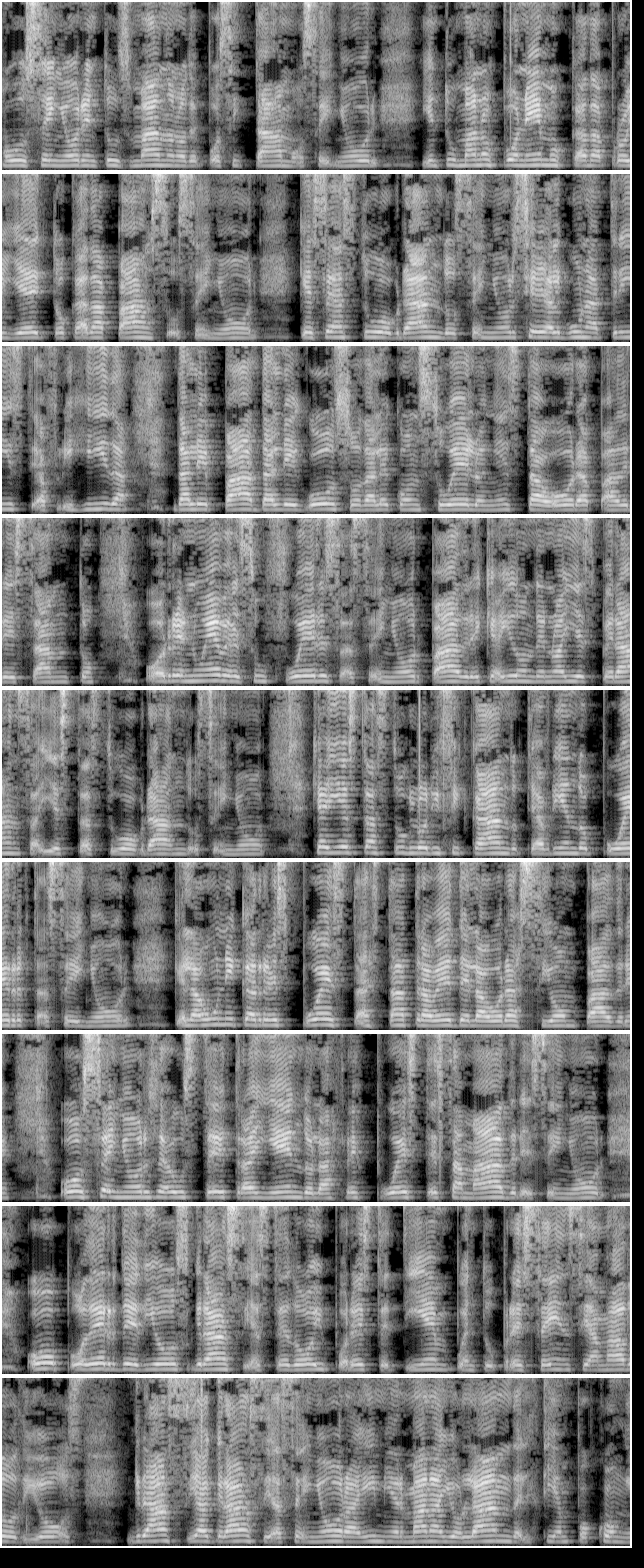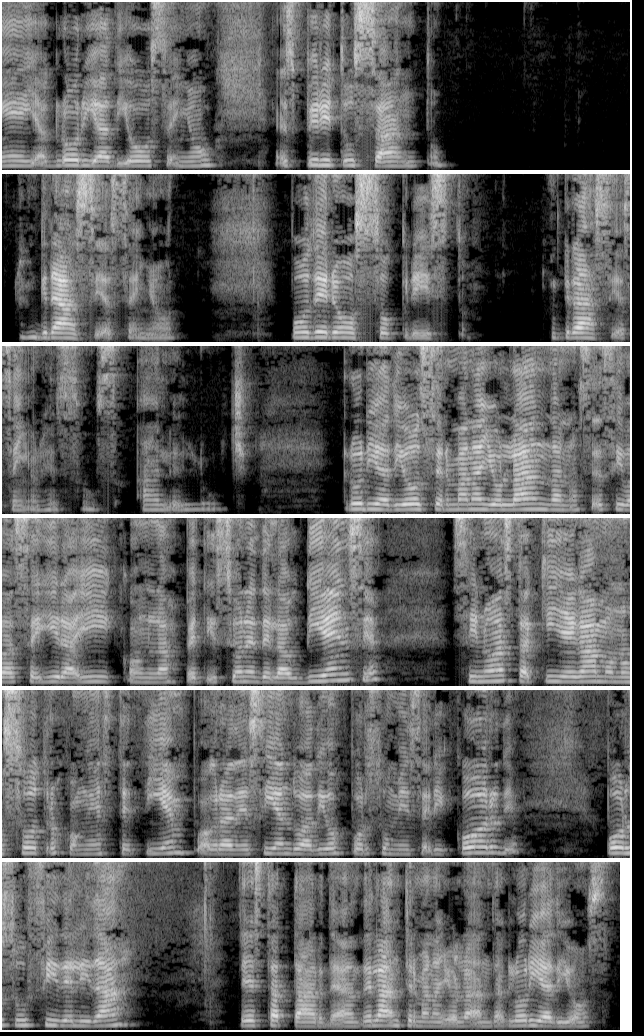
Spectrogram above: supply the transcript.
Oh Señor, en tus manos nos depositamos, Señor, y en tus manos ponemos cada proyecto, cada paso, Señor, que seas tú obrando, Señor, si hay alguna triste, afligida, dale paz, dale gozo, dale consuelo en esta hora, Padre Santo, oh renueve su fuerza, Señor, Padre, que ahí donde no hay esperanza, ahí estás tú obrando, Señor, que ahí estás tú glorificándote, abriendo puertas, Señor, que la única respuesta está a través de la oración, Padre, oh Señor, sea usted trayendo las respuestas a madre, Señor. Oh poder de Dios, gracias te doy por este tiempo en tu presencia, amado Dios. Gracias, gracias, Señor. Ahí mi hermana Yolanda, el tiempo con ella. Gloria a Dios, Señor. Espíritu Santo. Gracias, Señor. Poderoso Cristo. Gracias, Señor Jesús. Aleluya. Gloria a Dios, hermana Yolanda. No sé si va a seguir ahí con las peticiones de la audiencia sino hasta aquí llegamos nosotros con este tiempo, agradeciendo a Dios por su misericordia, por su fidelidad de esta tarde. Adelante, hermana Yolanda, gloria a Dios.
